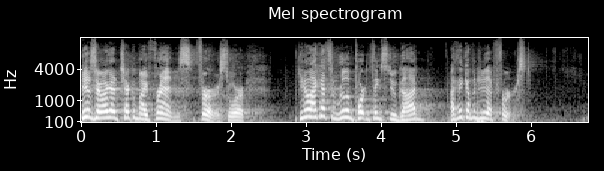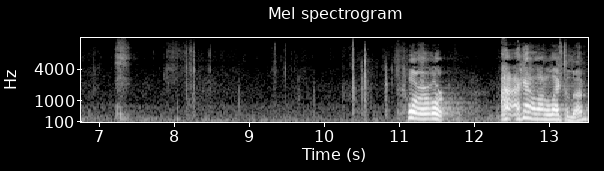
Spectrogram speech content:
You know, say, oh, I got to check with my friends first. Or, you know, I got some real important things to do, God. I think I'm going to do that first. Or, or I, I, got a lot of life to live.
